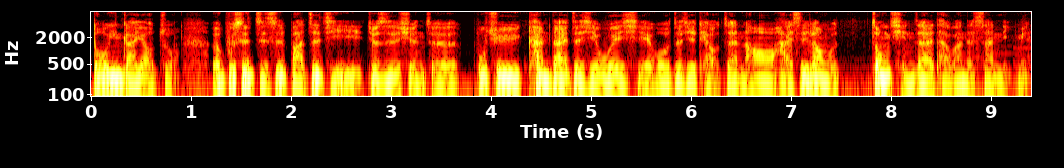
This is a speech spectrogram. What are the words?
都应该要做，而不是只是把自己就是选择不去看待这些威胁或这些挑战，然后还是让我纵情在台湾的山里面。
